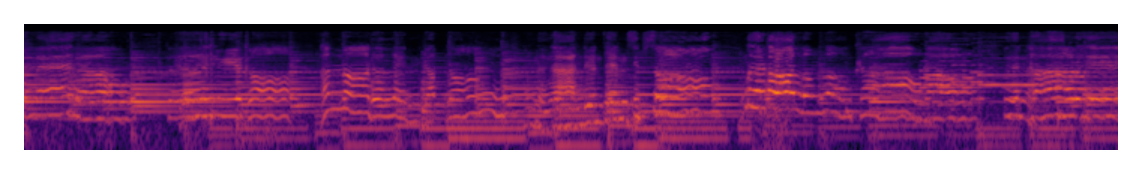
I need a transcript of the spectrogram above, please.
างแม้เงา เคยเคลียร์คลอพันนอเดินเล่นกับน้องเมื่องานเดือนเพ็ญสิบสองเมื่อตอนลมลมข้าวเบาเพื่อนหาเราเอง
